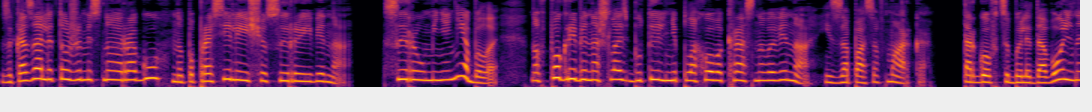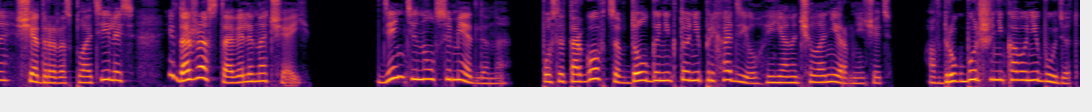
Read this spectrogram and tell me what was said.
Заказали тоже мясное рагу, но попросили еще сыра и вина. Сыра у меня не было, но в погребе нашлась бутыль неплохого красного вина из запасов Марка. Торговцы были довольны, щедро расплатились и даже оставили на чай. День тянулся медленно. После торговцев долго никто не приходил, и я начала нервничать. А вдруг больше никого не будет?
